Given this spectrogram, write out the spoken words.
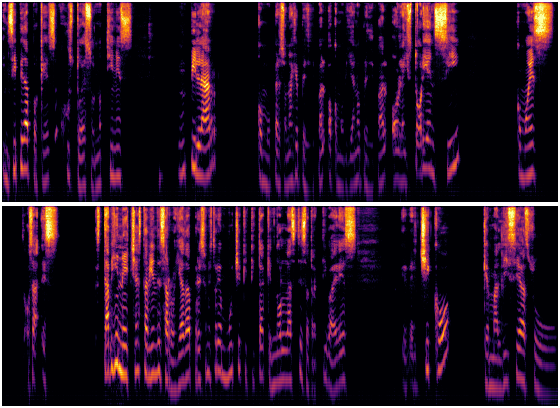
insípida porque es justo eso, no tienes un pilar como personaje principal o como villano principal o la historia en sí como es, o sea, es está bien hecha, está bien desarrollada, pero es una historia muy chiquitita que no la haces atractiva, es el chico que maldice a su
